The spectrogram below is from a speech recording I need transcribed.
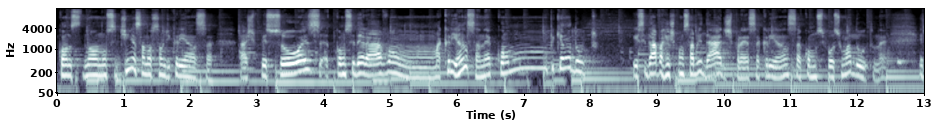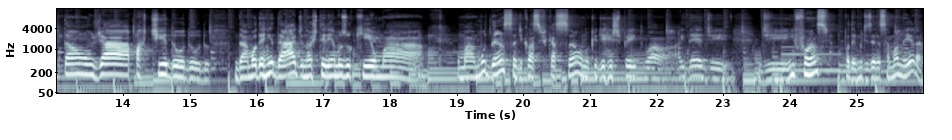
quando não, não se tinha essa noção de criança, as pessoas consideravam uma criança né, como um pequeno adulto e se dava responsabilidades para essa criança como se fosse um adulto. Né? Então, já a partir do, do, do da modernidade, nós teremos o que? Uma, uma mudança de classificação no que diz respeito à, ideia de, de infância, podemos dizer dessa maneira.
